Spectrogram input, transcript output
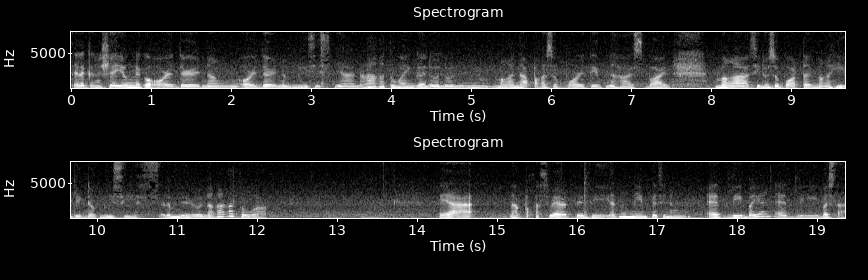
Talagang siya yung nag-order ng order ng misis niya. Nakakatuwa yung gano'n nun. Mga napaka-supportive na husband. Mga sinusuportan, mga hilig ng misis. Alam niyo yun, nakakatuwa. Kaya, napakaswerte ni, anong name kasi ng Edley ba yan? Edley, basta.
